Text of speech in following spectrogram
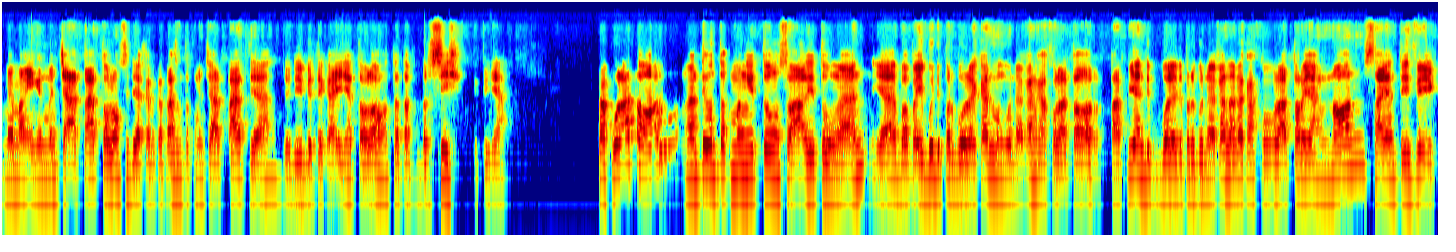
memang ingin mencatat, tolong sediakan kertas untuk mencatat ya. Jadi BTKI-nya tolong tetap bersih gitu ya. Kalkulator nanti untuk menghitung soal hitungan ya Bapak Ibu diperbolehkan menggunakan kalkulator. Tapi yang boleh dipergunakan adalah kalkulator yang non scientific.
